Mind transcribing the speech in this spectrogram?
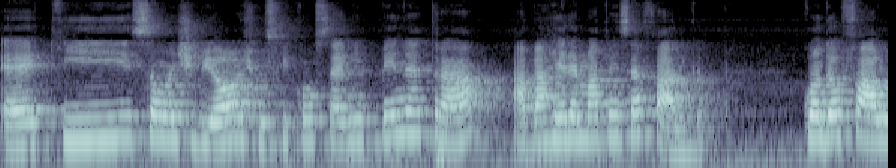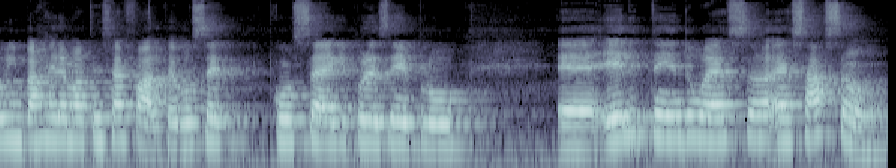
é que são antibióticos que conseguem penetrar a barreira hematoencefálica. Quando eu falo em barreira hematoencefálica, você consegue, por exemplo, é, ele tendo essa, essa ação.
